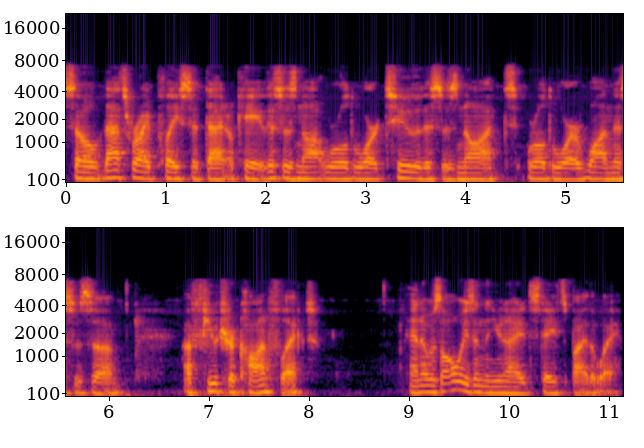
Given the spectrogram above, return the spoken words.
So that's where I placed it. That okay, this is not World War II. This is not World War One. This is a a future conflict, and it was always in the United States. By the way,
